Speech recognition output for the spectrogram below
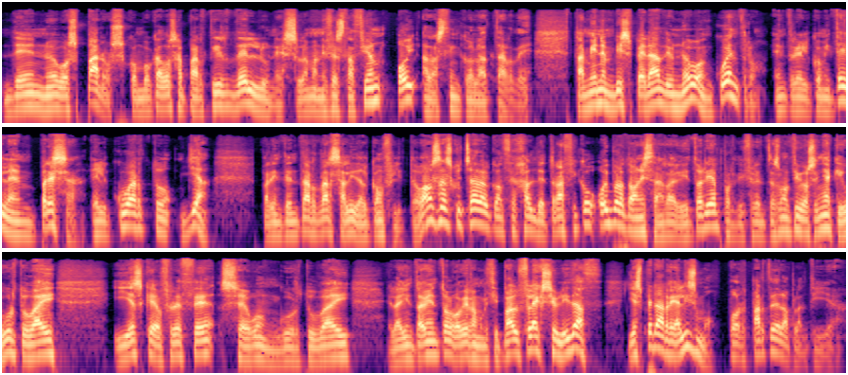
de nuevos paros convocados a partir del lunes. La manifestación hoy a las 5 de la tarde. También en víspera de un nuevo encuentro entre el comité y la empresa, el cuarto ya para intentar dar salida al conflicto. Vamos a escuchar al concejal de tráfico, hoy protagonista en Radio Victoria por diferentes motivos, Iñaki Gurtubay, y es que ofrece, según Gurtubay, el ayuntamiento, el gobierno municipal, flexibilidad y espera realismo por parte de la plantilla.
